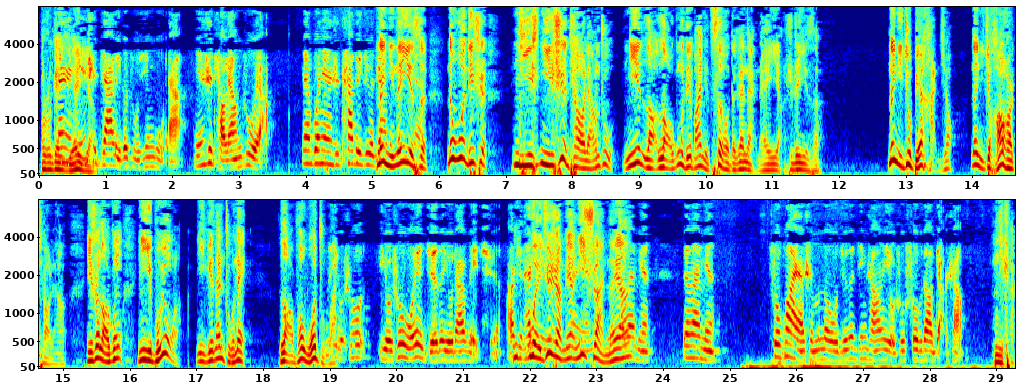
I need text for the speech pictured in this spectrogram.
不如跟爷爷一样？您是家里的主心骨呀，您是挑梁柱呀。现在关键是他对这个。那你那意思？那问题是，你你是挑梁柱，你老老公得把你伺候的跟奶奶一样，是这意思？那你就别喊叫，那你就好好挑梁。你说老公，你不用了，你给咱主内。老婆，我主外。有时候，有时候我也觉得有点委屈，而且他委屈什么呀？你选的呀。在外面，在外面说话呀什么的，我觉得经常有时候说不到点儿上。你看，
